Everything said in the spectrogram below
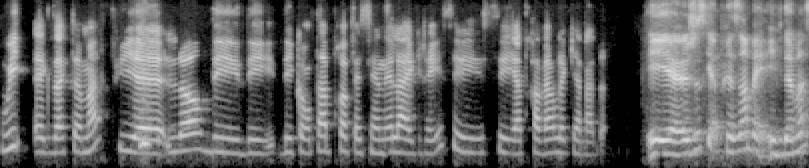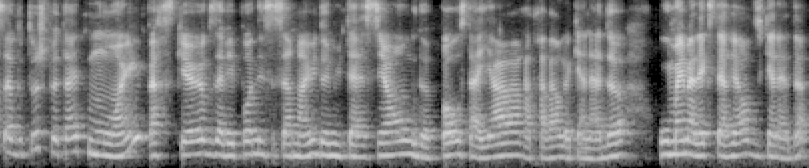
Oui, exactement. Puis, euh, l'ordre des, des, des, comptables professionnels agréés, c'est à travers le Canada. Et euh, jusqu'à présent, bien évidemment, ça vous touche peut-être moins parce que vous n'avez pas nécessairement eu de mutation ou de poste ailleurs à travers le Canada ou même à l'extérieur du Canada.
